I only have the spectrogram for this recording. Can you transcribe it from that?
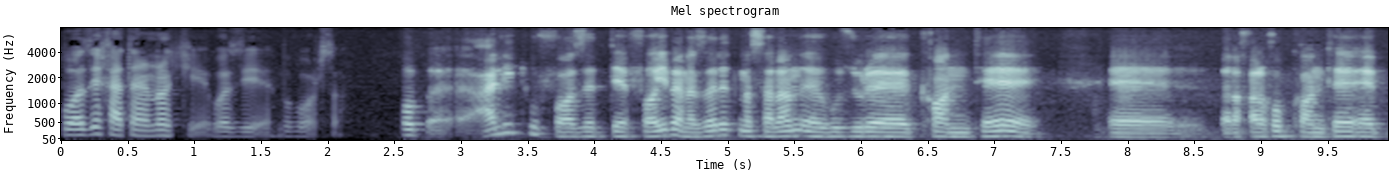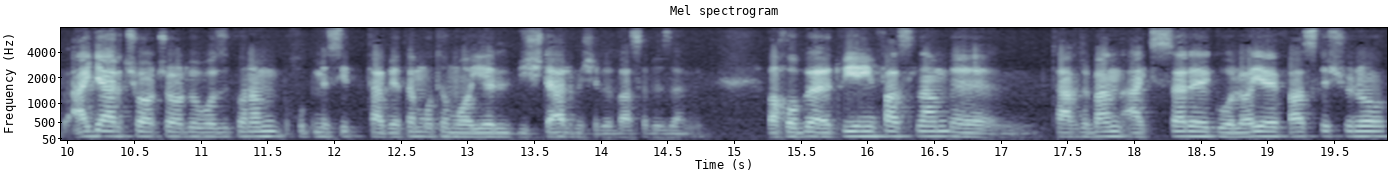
بازی خطرناکیه بازی با بارسا. خب علی تو فاز دفاعی به نظرت مثلا حضور کانته بالاخره خب کانته اگر 4 4 2 بازی کنم خب مسی طبیعتا متمایل بیشتر میشه به وسط زمین. و خب توی این فصل هم تقریبا اکثر گلای فصلشون رو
